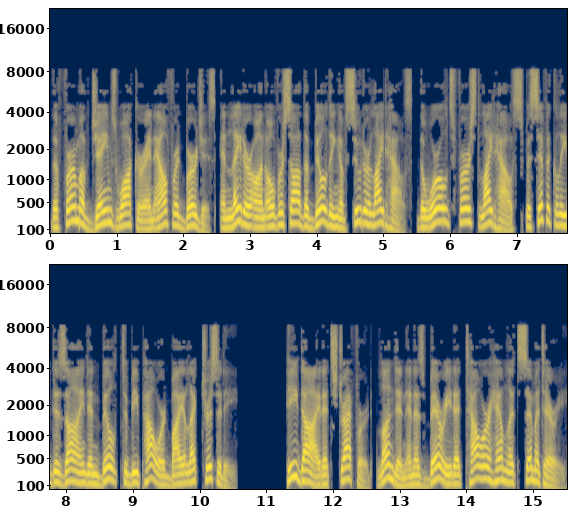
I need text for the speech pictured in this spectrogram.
the firm of James Walker and Alfred Burgess, and later on oversaw the building of Souter Lighthouse, the world's first lighthouse specifically designed and built to be powered by electricity. He died at Stratford, London and is buried at Tower Hamlets Cemetery.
